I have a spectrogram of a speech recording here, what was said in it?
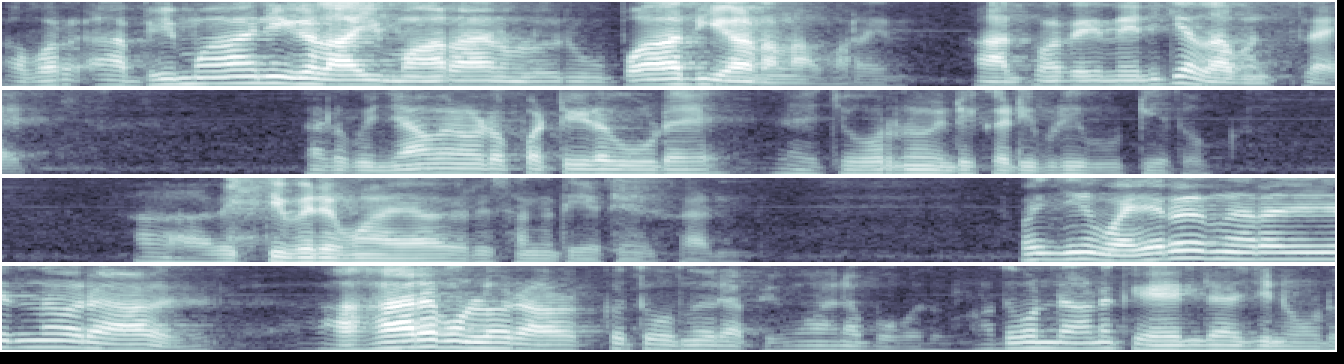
അവർ അഭിമാനികളായി മാറാനുള്ള ഒരു ഉപാധിയാണെന്നാണ് പറയുന്നത്. ആത്മഹത്യയിൽ നിന്ന് എനിക്കതാ മനസ്സിലായത്. അതുകൊണ്ട് കുഞ്ഞാമനോടെ പട്ടിയുടെ കൂടെ ചോറിന് വേണ്ടി കടിപിടി കൂട്ടിയതോ വ്യക്തിപരമായ ഒരു സംഗതിയായിട്ട് ഞാൻ കാണുന്നു അപ്പോൾ ഇങ്ങനെ വയറ് നിറയുന്ന ഒരാൾ ആഹാരമുള്ള ഒരാൾക്ക് തോന്നുന്ന ഒരു അഭിമാന ബോധം അതുകൊണ്ടാണ് കെ എൻ രാജിനോട്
